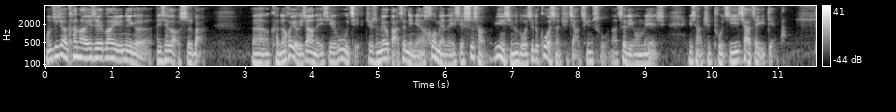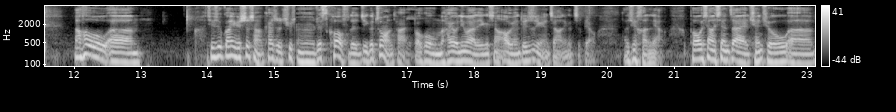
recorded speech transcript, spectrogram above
我们最近有看到一些关于那个那些老师吧。嗯，可能会有这样的一些误解，就是没有把这里面后面的一些市场运行逻辑的过程去讲清楚。那这里我们也也想去普及一下这一点吧。然后呃，其实关于市场开始去嗯 risk off 的这个状态，包括我们还有另外的一个像澳元对日元这样的一个指标来去衡量，包括像现在全球呃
